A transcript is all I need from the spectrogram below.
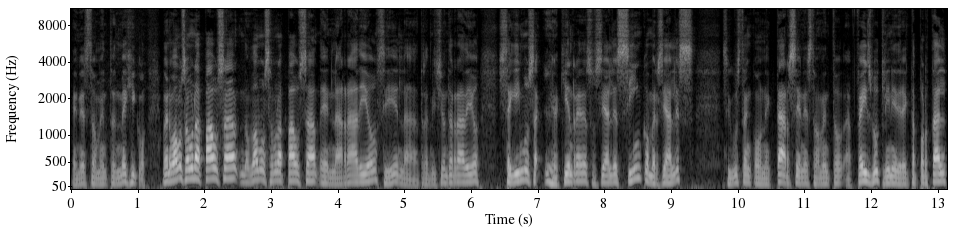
en este momento en México. Bueno, vamos a una pausa, nos vamos a una pausa en la radio, sí, en la transmisión de radio. Seguimos aquí en redes sociales sin comerciales. Si gustan conectarse en este momento a Facebook, línea directa portal,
